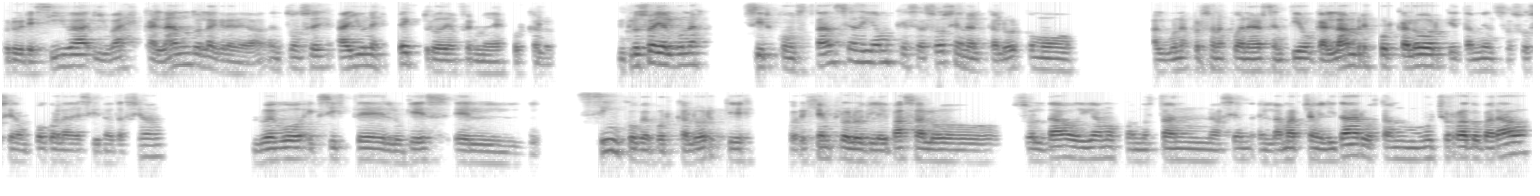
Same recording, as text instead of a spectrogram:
progresiva y va escalando la gravedad. Entonces hay un espectro de enfermedades por calor. Incluso hay algunas circunstancias, digamos, que se asocian al calor, como algunas personas pueden haber sentido calambres por calor, que también se asocia un poco a la deshidratación. Luego existe lo que es el síncope por calor, que es por ejemplo, lo que le pasa a los soldados, digamos, cuando están haciendo, en la marcha militar o están mucho rato parados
